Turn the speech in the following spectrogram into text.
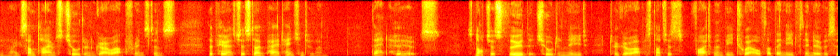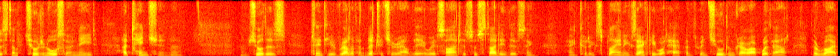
You know, like sometimes children grow up, for instance, the parents just don't pay attention to them. That hurts. It's not just food that children need to grow up. It's not just vitamin B12 that they need for their nervous system. Children also need attention. And I'm sure there's plenty of relevant literature out there where scientists have studied this thing and could explain exactly what happens when children grow up without the right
